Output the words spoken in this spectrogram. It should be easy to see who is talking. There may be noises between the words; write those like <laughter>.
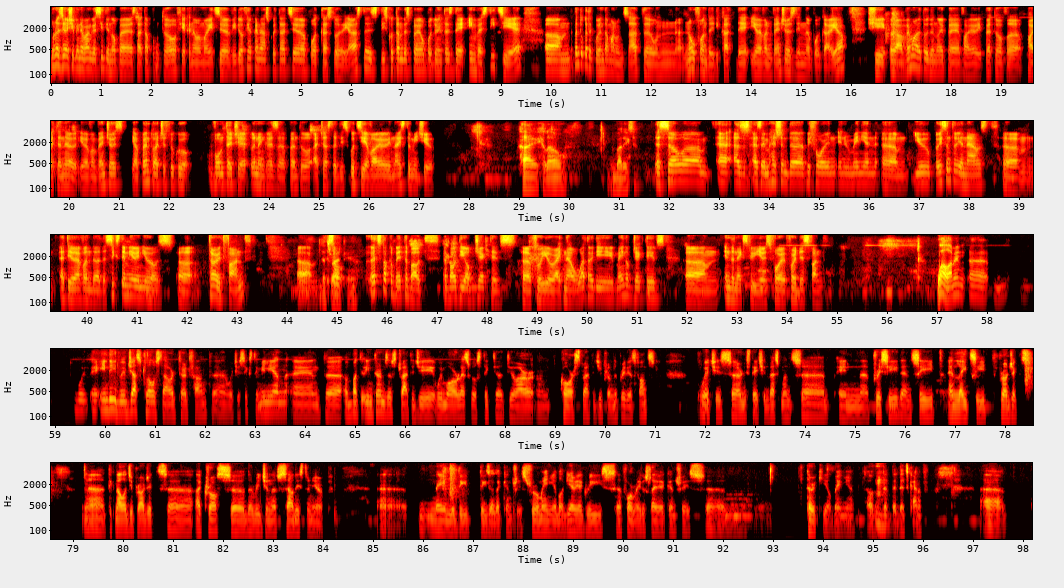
Speaker 1: Bună ziua și bine v-am găsit din nou pe startup.ro, fie că ne urmăriți video, fie că ne ascultați podcasturi. Astăzi discutăm despre oportunități de investiție, um, pentru că de curând am anunțat un nou fond dedicat de Eleven Ventures din Bulgaria și avem alături de noi pe Valerii Petrov, partener Eleven Ventures, iar pentru acest lucru vom trece în engleză pentru această discuție. Valerii, nice to meet you.
Speaker 2: Hi, hello, everybody.
Speaker 1: So, um, as as I mentioned uh, before in in Romanian, um, you recently announced um, at eleven the the sixty million euros uh, third fund.
Speaker 2: Um, That's so right. Yeah.
Speaker 1: Let's talk a bit about about the objectives uh, for you right now. What are the main objectives um, in the next few years for for this fund?
Speaker 2: Well, I mean, uh, we, indeed, we've just closed our third fund, uh, which is 60 million. And uh, but in terms of strategy, we more or less will stick to, to our um, core strategy from the previous funds, which is early stage investments uh, in uh, pre-seed and seed and late seed projects, uh, technology projects uh, across the region of southeastern Europe namely the, these other countries Romania, Bulgaria, Greece, uh, former Yugoslavia countries, um, Turkey, Albania. So mm-hmm. that, that, that's kind of uh,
